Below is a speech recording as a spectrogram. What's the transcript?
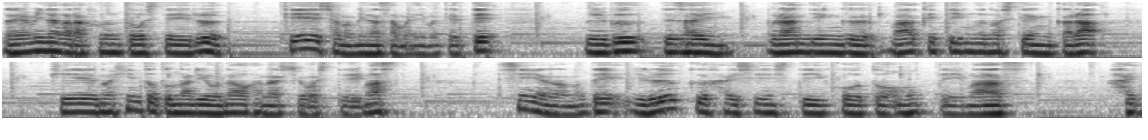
悩みながら奮闘している経営者の皆様に向けてウェブデザインブランディングマーケティングの視点から経営のヒントとなるようなお話をしています。深夜なのでゆるーく配信していこうと思っています。はい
